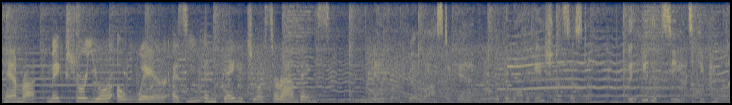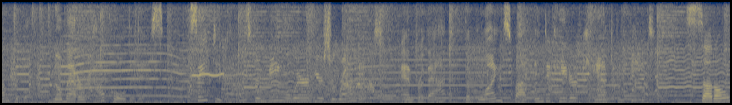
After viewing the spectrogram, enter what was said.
camera make sure you're aware as you engage your surroundings. Never feel lost again with the navigation system. The heated seats keep you comfortable no matter how cold it is. Safety comes from being aware of your surroundings, and for that, the blind spot indicator can't be beat. Subtle,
